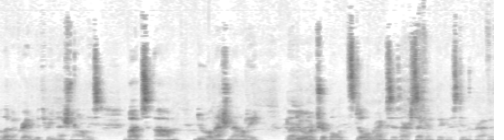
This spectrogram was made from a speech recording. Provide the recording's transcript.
11th grade with three nationalities, but um, dual nationality, or dual or triple, it still ranks as our second biggest demographic.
